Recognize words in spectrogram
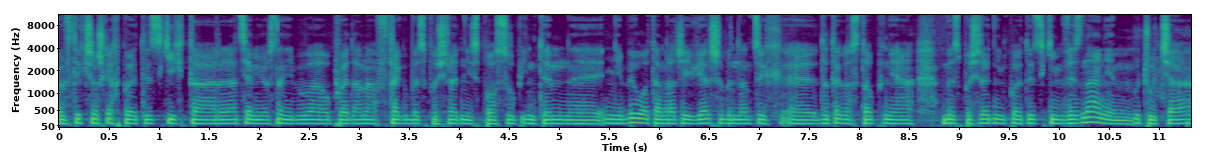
w tych książkach poetyckich ta relacja miłosna nie była opowiadana w tak bezpośredni sposób, intymny. Nie było tam raczej wierszy będących e, do tego stopnia bezpośrednim poetyckim wyznaniem uczucia,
